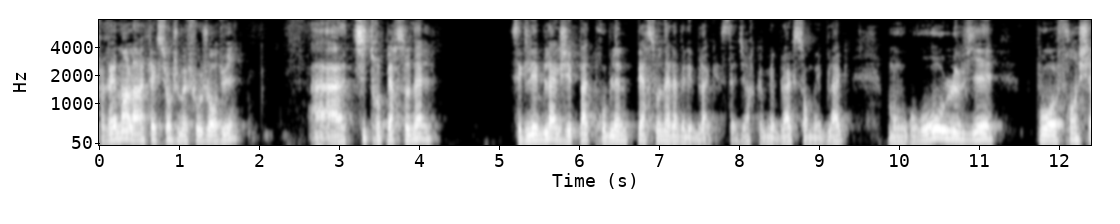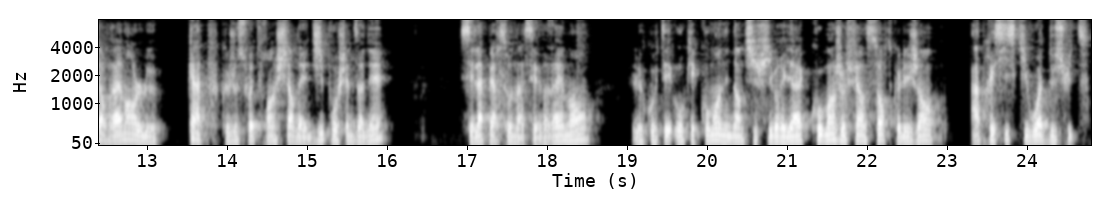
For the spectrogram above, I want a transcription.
vraiment la réflexion que je me fais aujourd'hui, à, titre personnel, c'est que les blagues, j'ai pas de problème personnel avec les blagues. C'est-à-dire que mes blagues sont mes blagues. Mon gros levier pour franchir vraiment le cap que je souhaite franchir dans les dix prochaines années, c'est la persona. C'est vraiment le côté, OK, comment on identifie Briac? Comment je fais en sorte que les gens apprécient ce qu'ils voient de suite?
